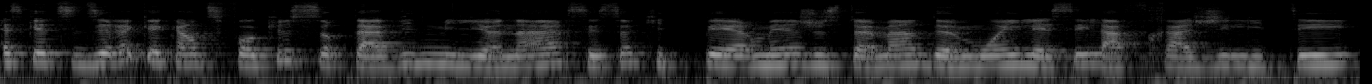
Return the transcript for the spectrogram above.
Est-ce que tu dirais que quand tu focuses sur ta vie de millionnaire, c'est ça qui te permet justement de moins laisser la fragilité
